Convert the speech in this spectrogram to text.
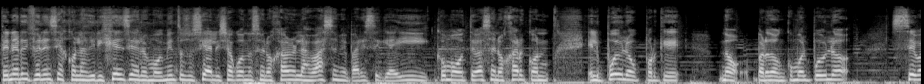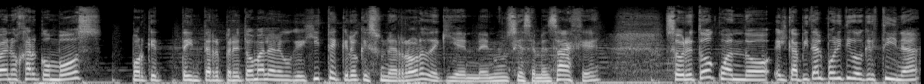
tener diferencias con las dirigencias de los movimientos sociales. Ya cuando se enojaron las bases, me parece que ahí, ¿cómo te vas a enojar con el pueblo? Porque, no, perdón, como el pueblo se va a enojar con vos porque te interpretó mal algo que dijiste, creo que es un error de quien enuncia ese mensaje. Sobre todo cuando el capital político de Cristina,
